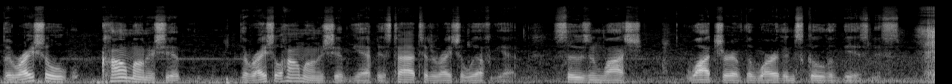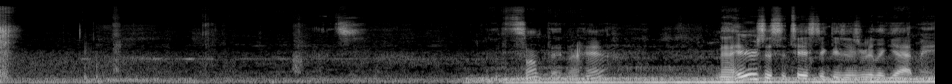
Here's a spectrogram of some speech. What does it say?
The racial home ownership, the racial home ownership gap is tied to the racial wealth gap. Susan Wash, Wachter of the Wharton School of Business. It's something, huh? Now here's a statistic that just really got me.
